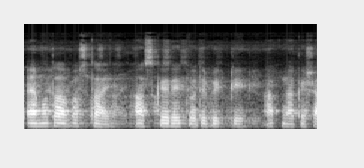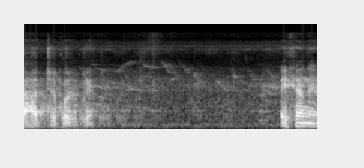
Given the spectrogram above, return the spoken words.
এমত অবস্থায় আজকের এই তদবিরটি আপনাকে সাহায্য করবে। এখানে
